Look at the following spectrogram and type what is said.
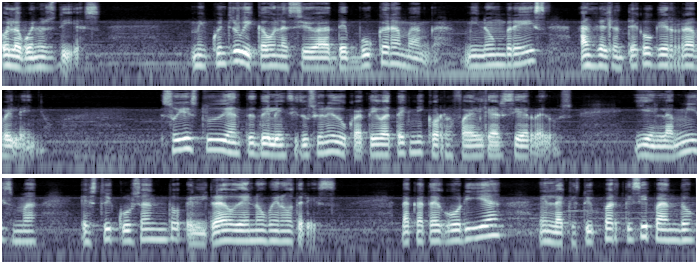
Hola, buenos días. Me encuentro ubicado en la ciudad de Bucaramanga. Mi nombre es Ángel Santiago Guerra Beleño. Soy estudiante de la institución educativa técnico Rafael García Herreros y en la misma estoy cursando el grado de noveno 3. La categoría en la que estoy participando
